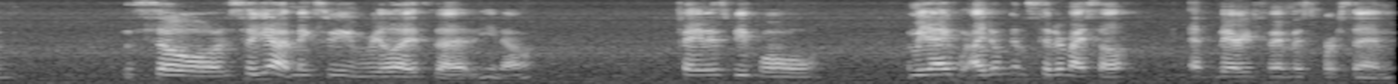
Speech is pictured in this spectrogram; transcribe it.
Um, so so yeah, it makes me realize that you know, famous people. I mean, I I don't consider myself a very famous person.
